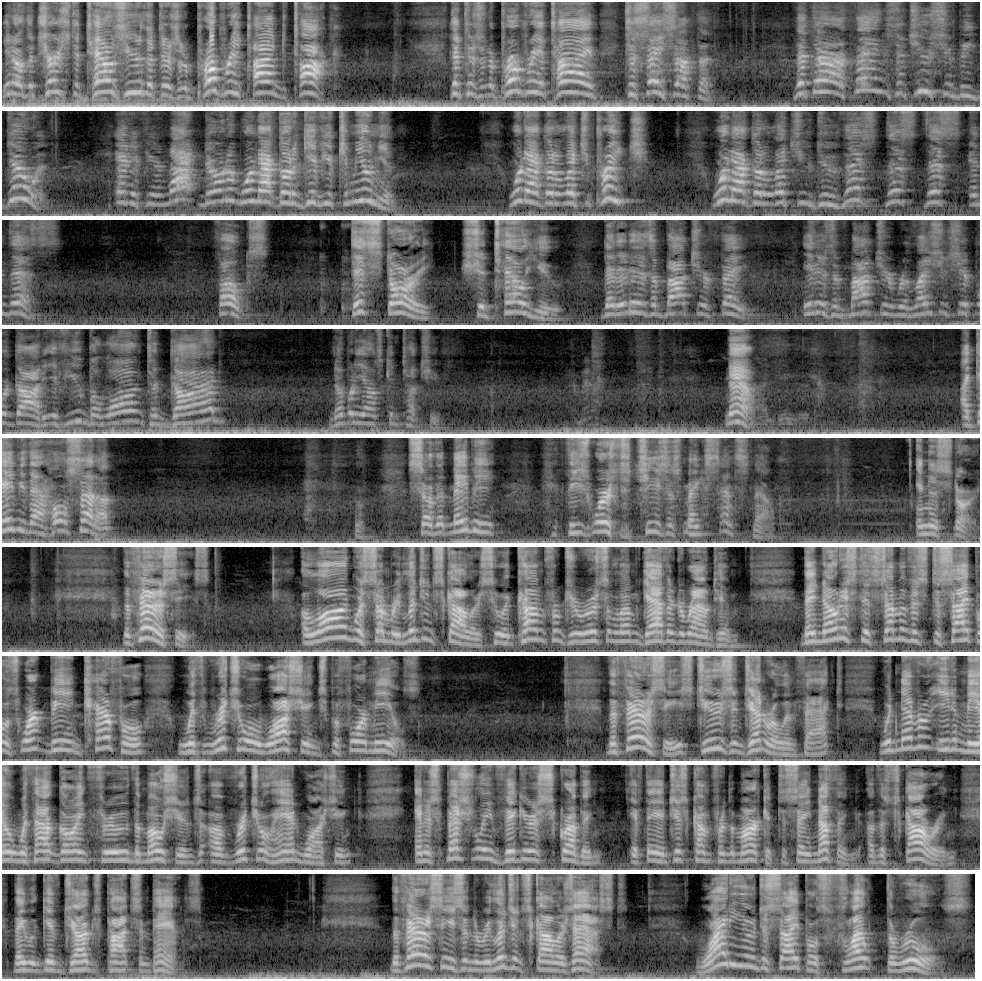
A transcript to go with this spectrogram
You know, the church that tells you that there's an appropriate time to talk, that there's an appropriate time to say something, that there are things that you should be doing. And if you're not doing it, we're not going to give you communion. We're not going to let you preach. We're not going to let you do this, this, this, and this. Folks, this story should tell you that it is about your faith. It is about your relationship with God. If you belong to God, nobody else can touch you. Now, I gave you that whole setup so that maybe these words of Jesus make sense now in this story. The Pharisees, along with some religion scholars who had come from Jerusalem, gathered around him. They noticed that some of his disciples weren't being careful with ritual washings before meals. The Pharisees, Jews in general, in fact, would never eat a meal without going through the motions of ritual hand washing and especially vigorous scrubbing if they had just come from the market, to say nothing of the scouring they would give jugs, pots, and pans. The Pharisees and the religion scholars asked, Why do your disciples flout the rules,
